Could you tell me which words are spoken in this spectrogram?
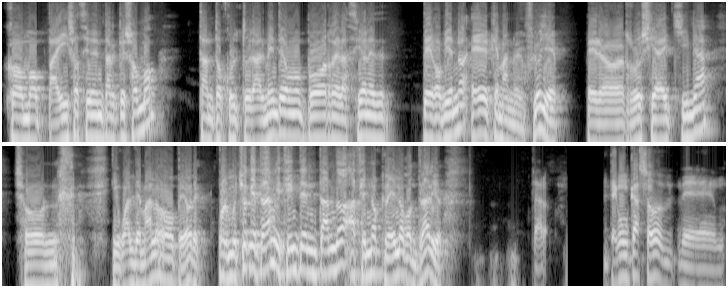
como país occidental que somos, tanto culturalmente como por relaciones de gobierno, es el que más nos influye. Pero Rusia y China son igual de malos o peores. Por mucho que Trump esté intentando hacernos creer lo contrario. Claro. Tengo un caso de,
